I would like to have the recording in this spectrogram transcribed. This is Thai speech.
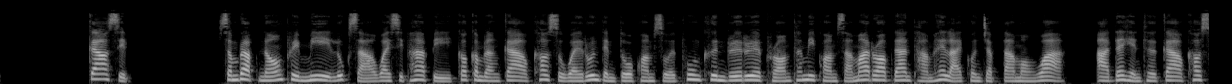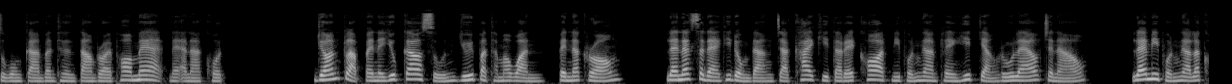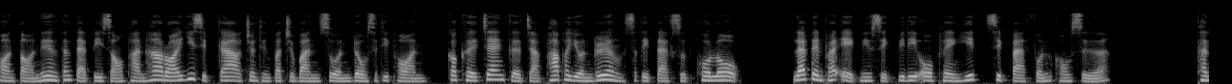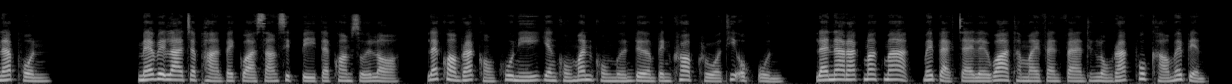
90 สำหรับน้องพริมมี่ลูกสาววัย 15 ปีก็กำลังก้าวเข้าสู่วัยรุ่นเต็มตัวความสวยพุ่งขึ้นเรื่อยๆ พร้อมทั้งมีความสามารถรอบด้านทำให้หลายคนจับตามองว่า อาจได้เห็นเธอก้าวเข้าสู่วงการบันเทิงตามรอยพ่อแม่ในอนาคต ย้อนกลับไปในยุค 90 ยุ้ยปัทมวัน เป็นนักร้อง และนักแสดงที่โด่งดังจากค่ายคีตาเรคคอร์ดมีผลงานเพลงฮิตอย่างรู้แล้วจะหนาว และมีผลงานละครต่อเนื่องตั้งแต่ปี 2529 จนถึงปัจจุบันส่วนโด่งสิทธิพร ก็เคยแจ้งเกิดจากภาพยนตร์เรื่องสติแตกสุดโคโลก และเป็นพระเอกมิวสิกวิดีโอเพลงฮิต 18 ฝนของเสือ ธนพล แม้เวลาจะผ่านไปกว่า 30 ปี แต่ความสวยหล่อและความรักของคู่นี้ยังคงมั่นคงเหมือนเดิมเป็นครอบครัวที่อบอุ่น และน่ารักมากๆ ไม่แปลกใจเลยว่าทำไมแฟนๆ ถึงหลงรักพวกเขาไม่เปลี่ยนแปลง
